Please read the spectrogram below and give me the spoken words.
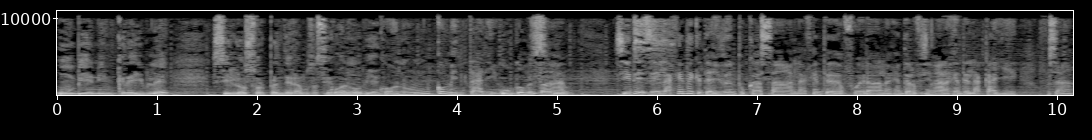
un bien increíble si los sorprendiéramos haciendo algo bien. Con un comentario. Un comentario. Sí, desde la gente que te ayuda en tu casa, a la gente de afuera, a la gente de la oficina, a la gente de la calle, o sea...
